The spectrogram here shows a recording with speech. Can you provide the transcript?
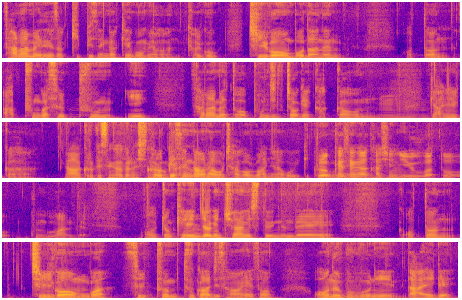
사람에 대해서 깊이 생각해 보면 결국 즐거움보다는 어떤 아픔과 슬픔이 사람의 더 본질적에 가까운 음. 게 아닐까 아 그렇게 생각을 하시는 그렇게 건가요? 생각을 하고 작업을 많이 하고 있기 때문에 그렇게 생각하신 이유가 또 궁금한데요. 어, 좀 개인적인 취향일 수도 있는데 어떤 즐거움과 슬픔 두 가지 상황에서 어느 부분이 나에게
